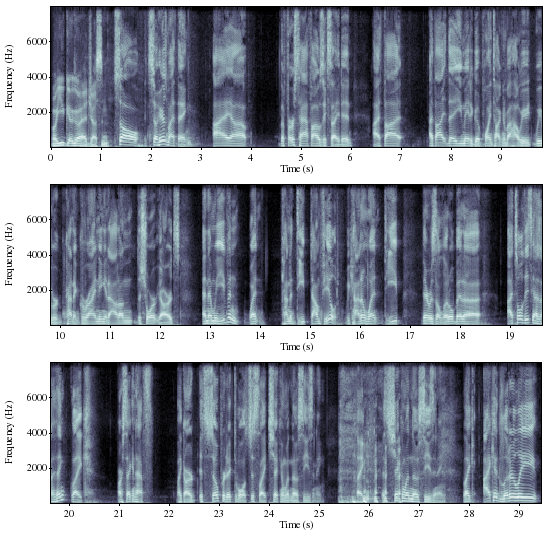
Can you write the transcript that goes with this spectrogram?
well, you go, go ahead, Justin. So so here's my thing. I uh the first half I was excited. I thought I thought that you made a good point talking about how we we were kind of grinding it out on the short yards. And then we even went kind of deep downfield. We kind of went deep. There was a little bit of I told these guys I think like our second half like our it's so predictable. It's just like chicken with no seasoning. Like it's chicken with no seasoning. Like I could literally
